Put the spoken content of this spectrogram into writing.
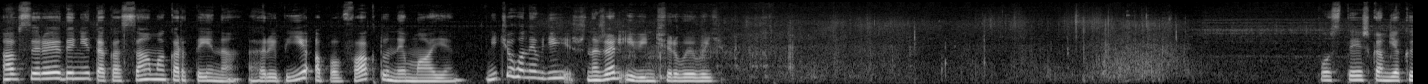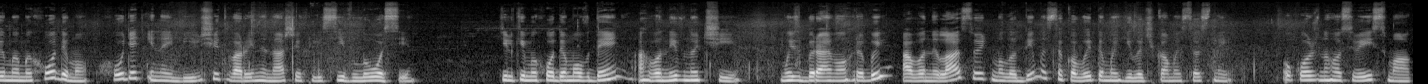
А всередині така сама картина. Гриб є, а по факту немає. Нічого не вдієш, на жаль, і він червивий. По стежкам, якими ми ходимо, ходять і найбільші тварини наших лісів лосі. Тільки ми ходимо вдень, а вони вночі. Ми збираємо гриби, а вони ласують молодими соковитими гілочками сосни. У кожного свій смак.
